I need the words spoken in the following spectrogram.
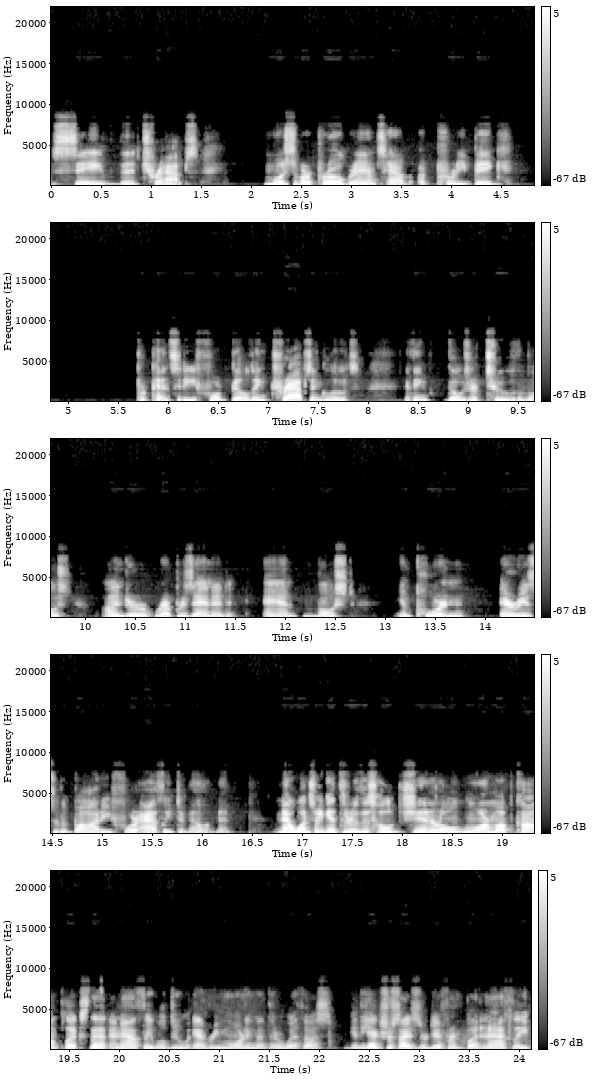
save the traps. Most of our programs have a pretty big propensity for building traps and glutes. I think those are two of the most underrepresented and most important areas of the body for athlete development. Now, once we get through this whole general warm up complex that an athlete will do every morning that they're with us, again, the exercises are different, but an athlete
